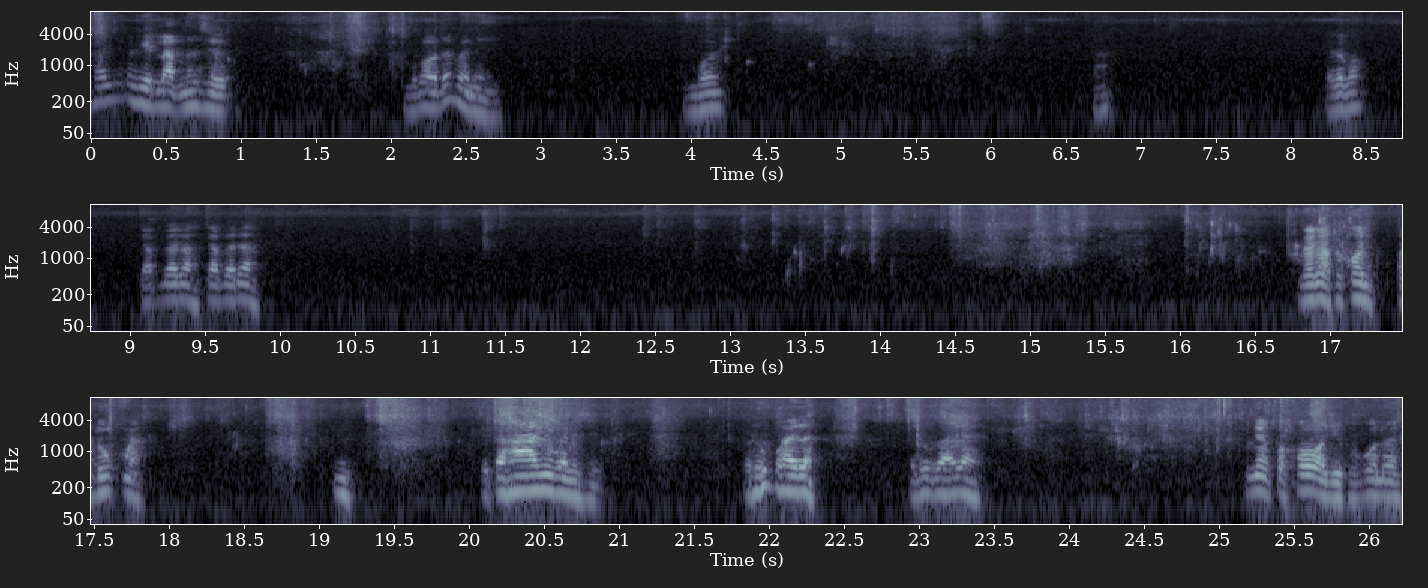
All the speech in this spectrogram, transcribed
ได้ก็เห็นหลัดนั่นเสือะบ่รอดได้อไปนี่บ่ยฮะได้แล้วบ่จับได้แล้วจับได้แล้วได้แล้วทุกคนปลาดุกนะไปตาหาอยู่กันนี่สิปลาดุกไปเลยปลาดุกไปเลย ยังปลาข้ออยู่ทุกคนเลย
